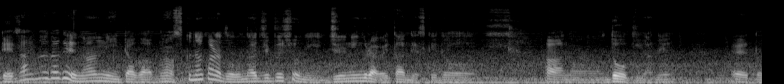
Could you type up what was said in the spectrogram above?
デザイナーだけで何人いたか、まあ、少なからず同じ部署に10人ぐらいはいたんですけどあの同期がね、えーと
